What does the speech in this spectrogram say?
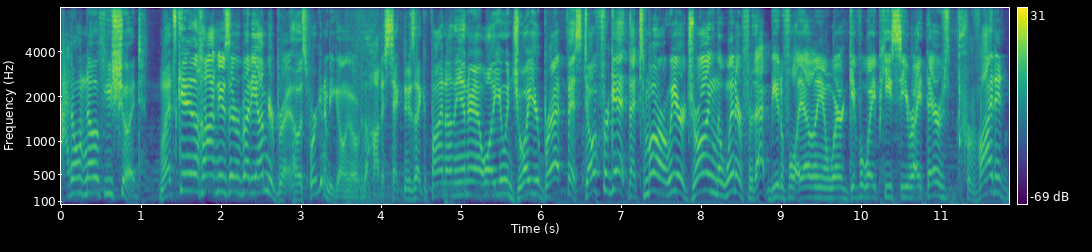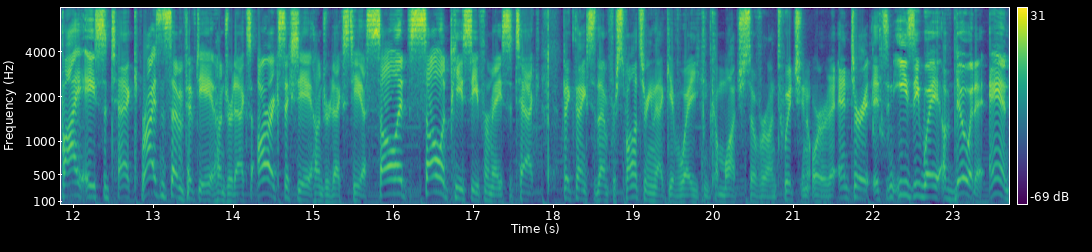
I don't know if you should. Let's get into the hot news, everybody. I'm your Brett host. We're going to be going over the hottest tech news I can find on the internet while you enjoy your breakfast. Don't forget that tomorrow we are drawing the winner for that beautiful Alienware giveaway PC right there, provided by Asetek. Ryzen 7 5800X, RX 6800 XT, a solid, solid PC from Asetek. Big thanks to them for sponsoring that giveaway. You can come watch us over on Twitch in order to enter it. It's an easy way of doing it. And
